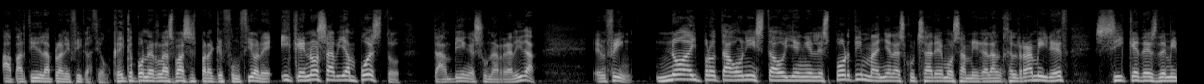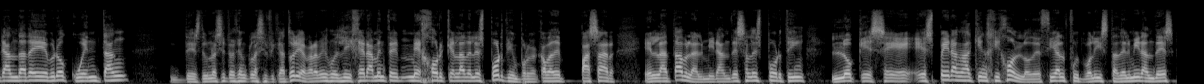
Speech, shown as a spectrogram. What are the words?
a partir de la planificación. Que hay que poner las bases para que funcione y que no se habían puesto, también es una realidad. En fin, no hay protagonista hoy en el Sporting. Mañana escucharemos a Miguel Ángel Ramírez. Sí que desde Miranda de Ebro cuentan desde una situación clasificatoria, que ahora mismo es ligeramente mejor que la del Sporting, porque acaba de pasar en la tabla el Mirandés al Sporting, lo que se esperan aquí en Gijón, lo decía el futbolista del Mirandés,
